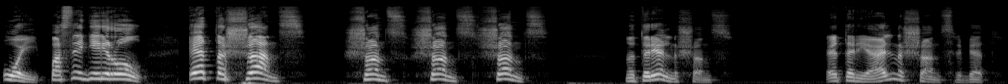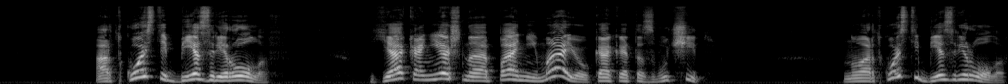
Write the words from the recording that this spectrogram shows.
ой, последний реролл! Это шанс! Шанс, шанс, шанс! Но это реально шанс. Это реально шанс, ребят. Арткости без реролов. Я, конечно, понимаю, как это звучит. Но арткости без реролов.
